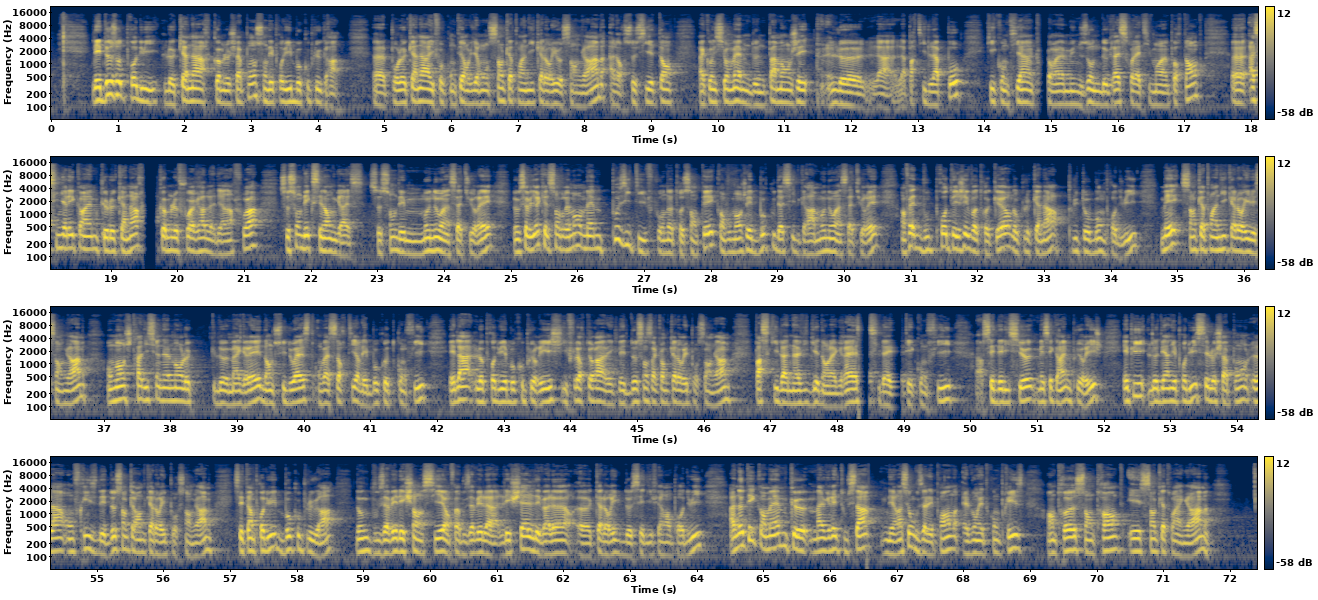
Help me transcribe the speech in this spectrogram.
Les deux autres produits, le canard comme le chapon, sont des produits beaucoup plus gras. Euh, pour le canard, il faut compter environ 190 calories au 100 grammes. Alors, ceci étant, à condition même de ne pas manger la partie de la peau qui contient quand même une zone de graisse relativement importante. Euh, à signaler quand même que le canard, comme le foie gras de la dernière fois, ce sont d'excellentes graisses. Ce sont des monoinsaturés. Donc ça veut dire qu'elles sont vraiment même positives pour notre santé. Quand vous mangez beaucoup d'acides gras monoinsaturés, en fait, vous protégez votre cœur. Donc le canard, plutôt bon produit. Mais 190 calories les 100 grammes. On mange traditionnellement le le magret, dans le sud-ouest, on va sortir les bocaux de confit. Et là, le produit est beaucoup plus riche. Il flirtera avec les 250 calories pour 100 grammes parce qu'il a navigué dans la graisse, il a été confit. Alors c'est délicieux, mais c'est quand même plus riche. Et puis le dernier produit, c'est le chapon. Là, on frise les 240 calories pour 100 grammes. C'est un produit beaucoup plus gras. Donc vous avez l'échéancier, enfin vous avez l'échelle des valeurs euh, caloriques de ces différents produits. À noter quand même que malgré tout ça, les rations que vous allez prendre, elles vont être comprises entre 130 et 180 grammes.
